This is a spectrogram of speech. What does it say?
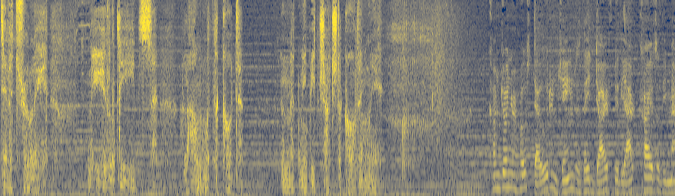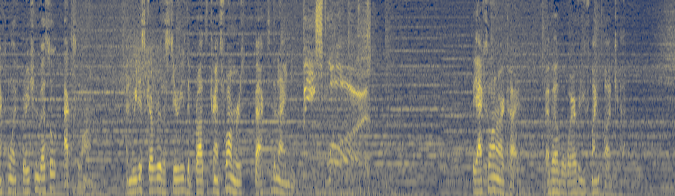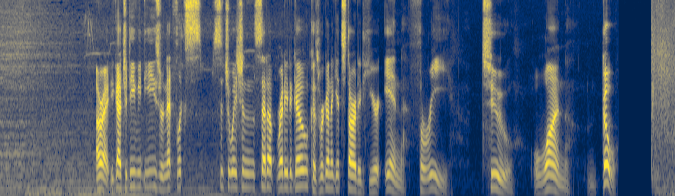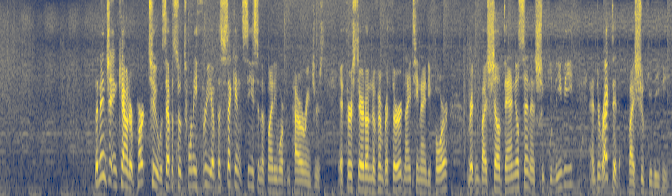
Tell it truly. The evil deeds, along with the good. And let me be judged accordingly. Come join your hosts Daoud and James as they dive through the archives of the maximal exploration vessel Axalon and rediscover the series that brought the Transformers back to the 90s. The Axalon Archive, available wherever you find podcasts. All right, you got your DVDs or Netflix situation set up, ready to go? Because we're going to get started here in three, two, one, go. The Ninja Encounter Part 2 was episode 23 of the second season of Mighty Morphin Power Rangers. It first aired on November 3rd, 1994, written by Shell Danielson and Shuki Levy, and directed by Shuki Levy.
